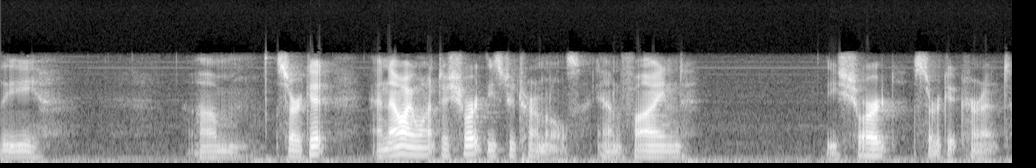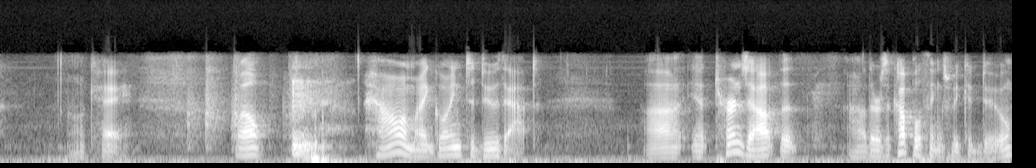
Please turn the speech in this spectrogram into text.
the um, circuit, and now I want to short these two terminals and find the short circuit current. Okay. Well, how am I going to do that? Uh, it turns out that uh, there's a couple things we could do,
